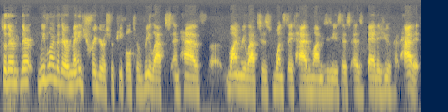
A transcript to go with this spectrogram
So there, there, we've learned that there are many triggers for people to relapse and have uh, Lyme relapses once they've had Lyme disease as, as bad as you have had it.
